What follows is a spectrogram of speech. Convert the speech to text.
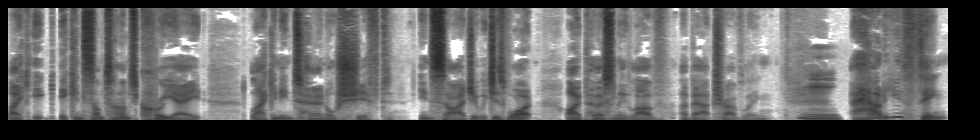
Like it, it can sometimes create like an internal shift inside you, which is what I personally love about traveling. Mm. How do you think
